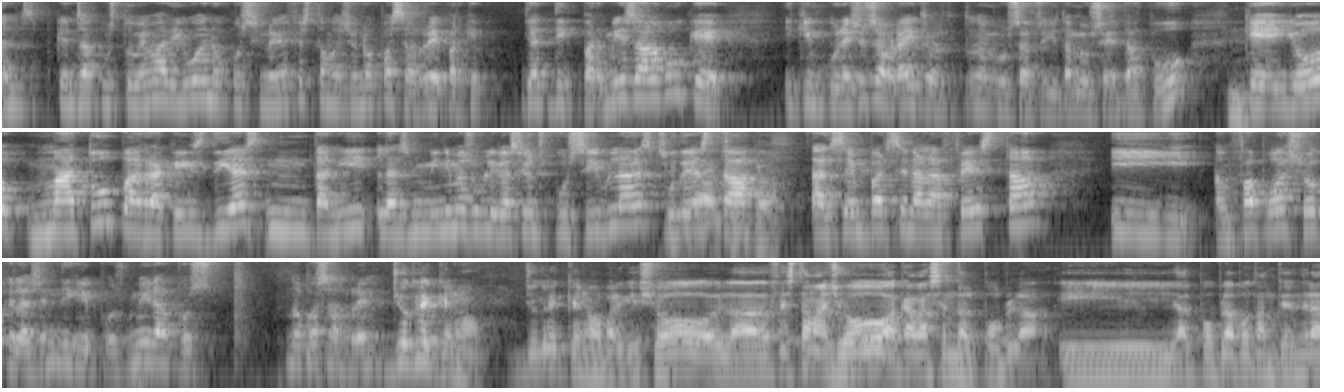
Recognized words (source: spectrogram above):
ens, que ens acostumem a dir, bueno, pues si no hi ha festa major no passa res, perquè ja et dic, per mi és algo que i qui em coneix ho sabrà, i sobretot tu també ho saps, i jo també ho sé de tu, mm. que jo mato per aquells dies tenir les mínimes obligacions possibles, sí, poder clar, estar exacte. al 100% a la festa, i em fa por això, que la gent digui, doncs pues mira, pues, no passa res. Jo crec que no, jo crec que no, perquè això, la festa major acaba sent del poble, i el poble pot entendre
